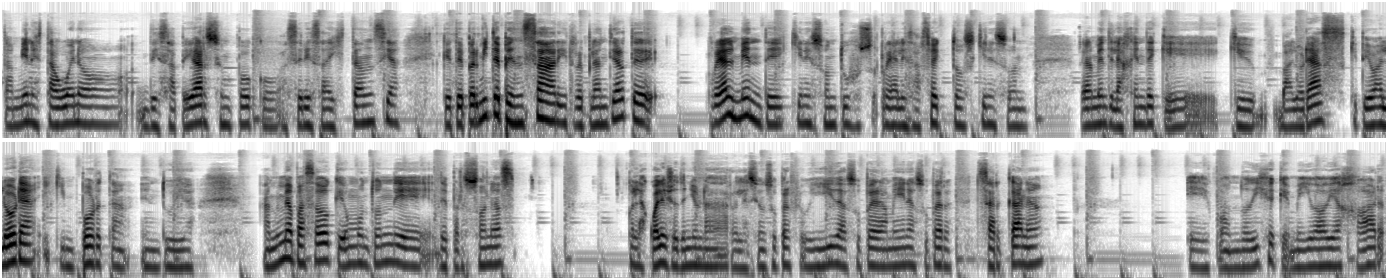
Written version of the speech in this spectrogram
también está bueno desapegarse un poco, hacer esa distancia que te permite pensar y replantearte realmente quiénes son tus reales afectos, quiénes son realmente la gente que, que valorás, que te valora y que importa en tu vida. A mí me ha pasado que un montón de, personas con las cuales yo tenía una relación súper fluida, súper amena, súper cercana, eh, cuando dije que me iba a viajar,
